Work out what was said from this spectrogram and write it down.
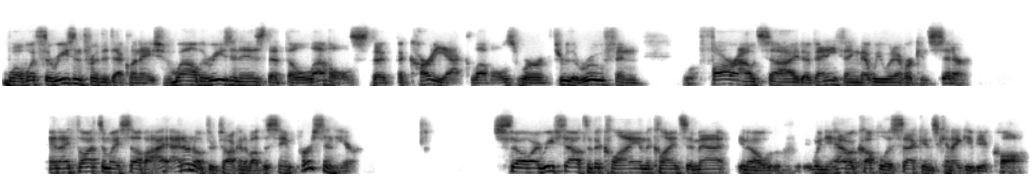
well, what's the reason for the declination? Well, the reason is that the levels, the, the cardiac levels, were through the roof, and far outside of anything that we would ever consider. And I thought to myself, I, I, don't know if they're talking about the same person here. So I reached out to the client. The client said, Matt, you know, when you have a couple of seconds, can I give you a call?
